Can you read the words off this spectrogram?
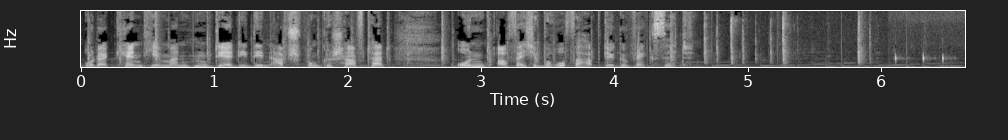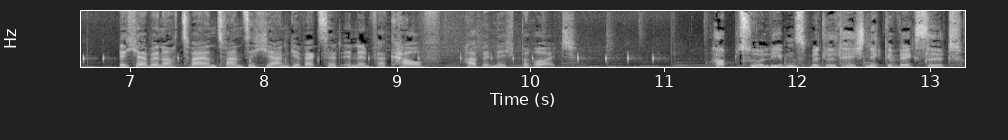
oder kennt jemanden, der die den Absprung geschafft hat? Und auf welche Berufe habt ihr gewechselt? Ich habe nach 22 Jahren gewechselt in den Verkauf, habe nicht bereut. Hab zur Lebensmitteltechnik gewechselt.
